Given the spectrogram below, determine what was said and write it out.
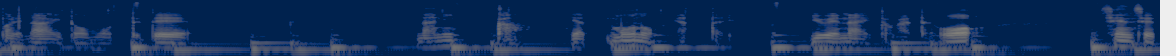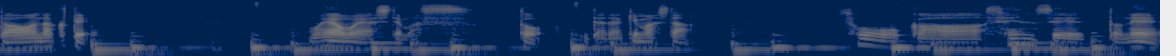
ぱりないと思ってて。何かやものやったり言えないとかやったりお先生と会わなくてモヤモヤしてます。といただきました。そうか先生とね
